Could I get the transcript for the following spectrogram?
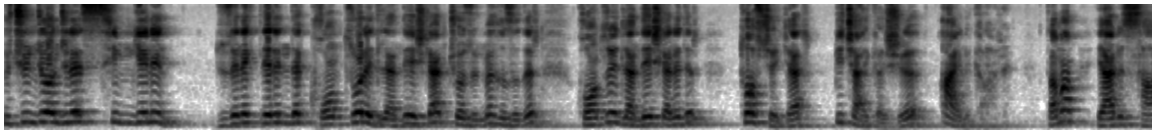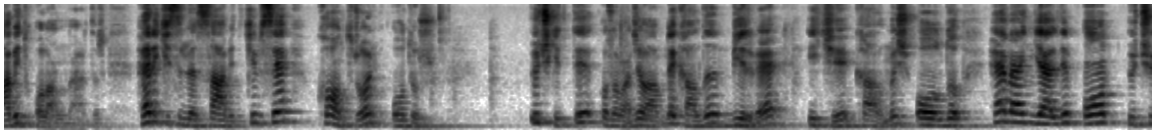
Üçüncü öncüle simgenin düzeneklerinde kontrol edilen değişken çözülme hızıdır. Kontrol edilen değişken nedir? Toz şeker, bir çay kaşığı, aynı kahve. Tamam? Yani sabit olanlardır. Her ikisinde sabit kimse kontrol odur. 3 gitti. O zaman cevap ne kaldı? 1 ve 2 kalmış oldu. Hemen geldim 13.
